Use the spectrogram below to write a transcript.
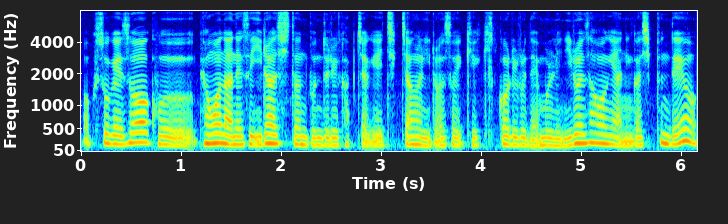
어, 그 속에서 그 병원 안에서 일하시던 분들이 갑자기 직장을 잃어서 이렇게 길거리로 내몰린 이런 상황이 아닌가 싶은데요.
